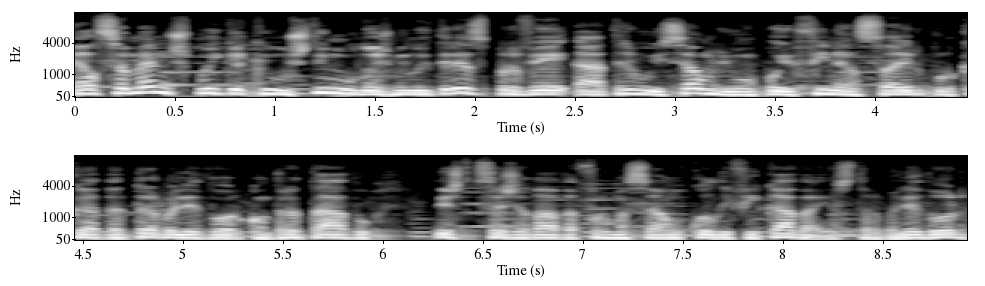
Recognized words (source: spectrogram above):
Elsa Mano explica que o Estímulo 2013 prevê a atribuição de um apoio financeiro por cada trabalhador contratado, desde que seja dada formação qualificada a esse trabalhador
